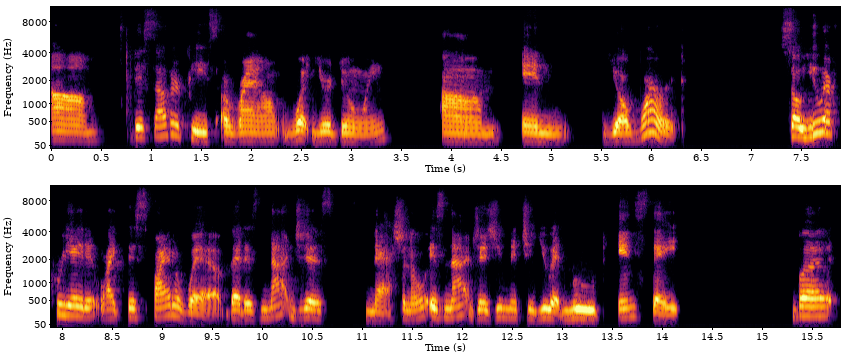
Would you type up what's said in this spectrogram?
um, this other piece around what you're doing um, in your work. So you have created like this spider web that is not just national, it's not just you mentioned you had moved in state, but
